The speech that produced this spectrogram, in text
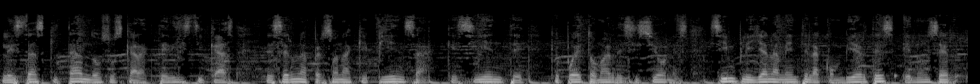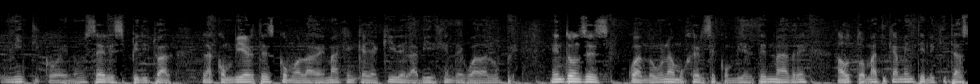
Le estás quitando sus características de ser una persona que piensa, que siente, que puede tomar decisiones. Simple y llanamente la conviertes en un ser mítico, en un ser espiritual. La conviertes como la imagen que hay aquí de la Virgen de Guadalupe. Entonces, cuando una mujer se convierte en madre, automáticamente le quitas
